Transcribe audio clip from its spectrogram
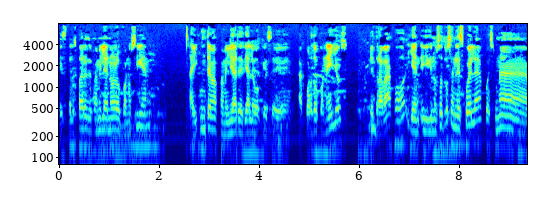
este, los padres de familia no lo conocían, hay un tema familiar de diálogo que se acordó con ellos, de trabajo, y, y nosotros en la escuela, pues una,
